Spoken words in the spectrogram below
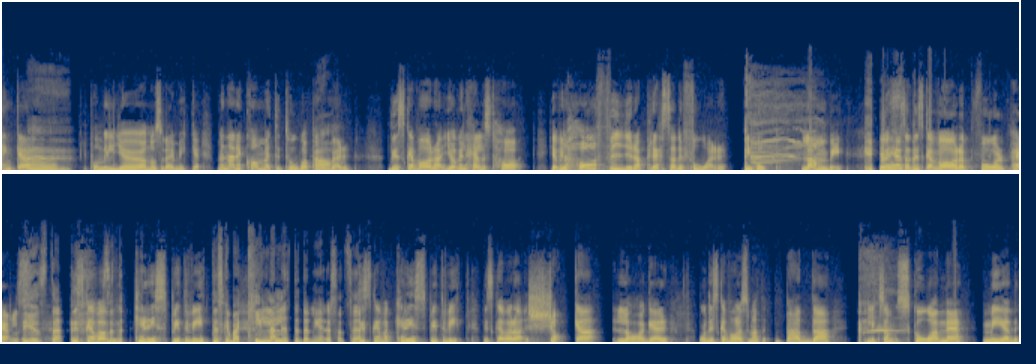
tänka på miljön och sådär mycket, men när det kommer till toapapper, det ska vara, jag vill helst ha, jag vill ha fyra pressade får ihop, Lambi. Jag vill helst att det ska vara fårpäls. Just det. Det ska vara det- krispigt vitt, Det ska bara killa lite där nere så att säga. det ska vara krispigt vitt, det ska vara tjocka lager och det ska vara som att badda liksom Skåne med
